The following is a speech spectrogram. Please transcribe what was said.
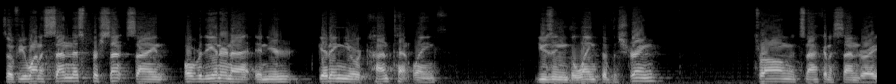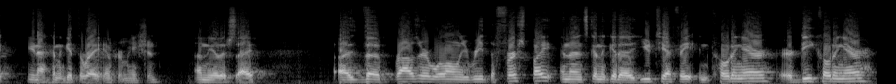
So if you want to send this percent sign over the internet and you're getting your content length using the length of the string, it's wrong, it's not going to send right, you're not going to get the right information on the other side. Uh, the browser will only read the first byte, and then it's going to get a UTF-8 encoding error or decoding error,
